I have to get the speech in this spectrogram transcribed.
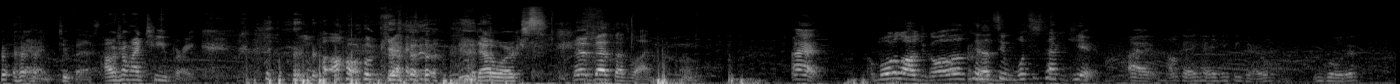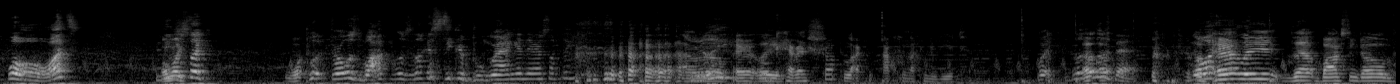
Too fast. I was on my tea break. oh, okay. that works. that, that, that's why. Alright. More logical. Oh, okay, let's see. What's this tactic here? Alright, okay, hey, hey, Concaro. Includer. Whoa, whoa, what? Did Oh he my- just like What? put throw his block? Was there like a secret boomerang in there or something? I don't know. Really? Oh, Apparently, Kevin, stop like, acting like an idiot. But look, Uh, look uh, at that. You know what? apparently that boxing glove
